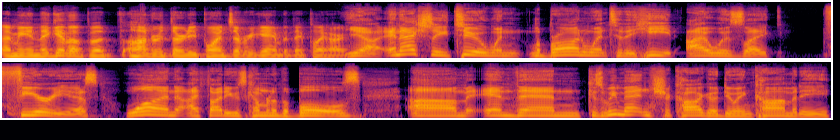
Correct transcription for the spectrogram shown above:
I mean, they give up a 130 points every game, but they play hard. yeah, and actually too, when LeBron went to the Heat, I was like furious. One, I thought he was coming to the Bulls, um, and then because we met in Chicago doing comedy,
